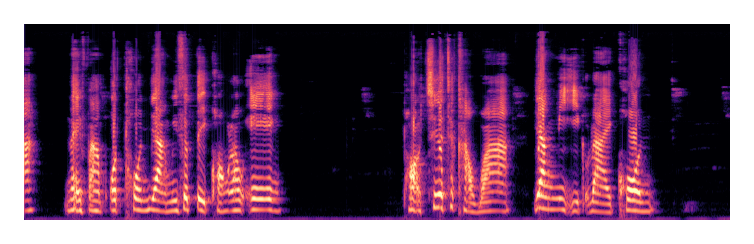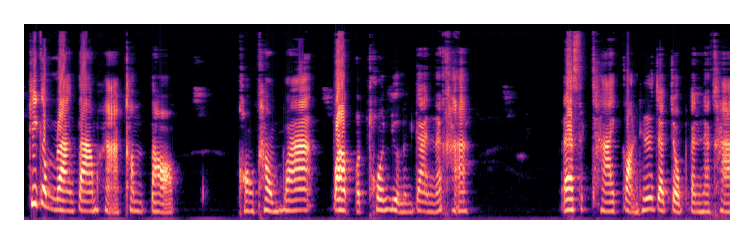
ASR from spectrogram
ะ ในความอดทนอย่างมีสติของเราเอง พอเชื่อเถอะค่ะว่า ยังมีอีกหลายคน ที่กำลังตามหาคำตอบ ของคำว่าความอดทนอยู่เหมือนกันนะคะ และสุดท้ายก่อนที่เราจะจบกันนะคะ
